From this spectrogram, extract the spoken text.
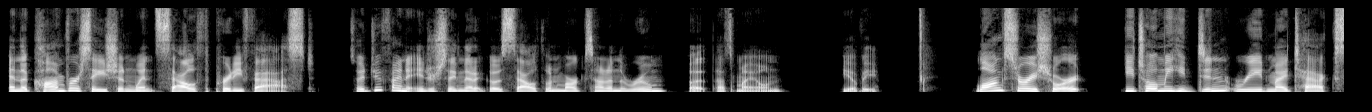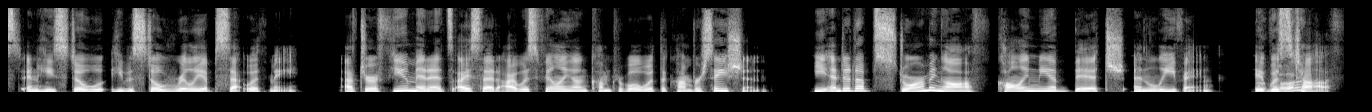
And the conversation went south pretty fast. So I do find it interesting that it goes south when Mark's not in the room, but that's my own POV. Long story short, he told me he didn't read my text and he still he was still really upset with me. After a few minutes, I said I was feeling uncomfortable with the conversation. He ended up storming off, calling me a bitch, and leaving. It was What? tough.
